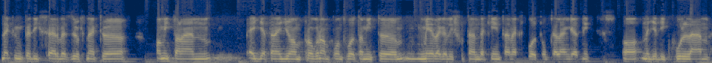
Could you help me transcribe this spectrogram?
nekünk pedig szervezőknek ami talán egyetlen egy olyan programpont volt, amit mérlegelés után, de kénytelenek voltunk elengedni a negyedik hullám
